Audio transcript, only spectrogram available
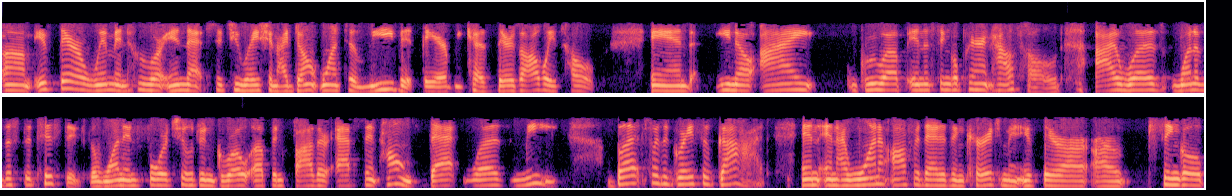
um, if there are women who are in that situation, I don't want to leave it there because there's always hope. And, you know, I grew up in a single parent household. I was one of the statistics. The one in four children grow up in father absent homes. That was me. But for the grace of God. And and I want to offer that as encouragement if there are, are single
